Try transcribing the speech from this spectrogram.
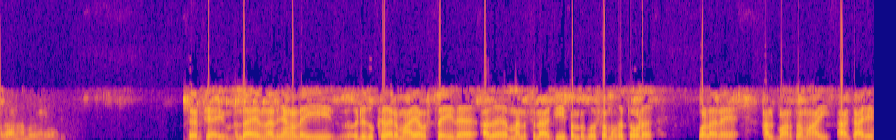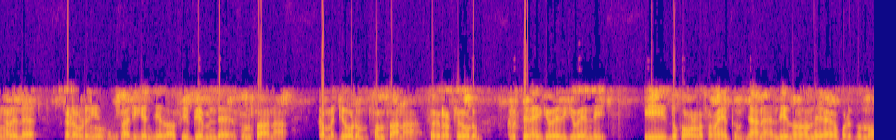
അതാണ് നമ്മുടെ നിലപാട്. തീർച്ചയായും. എന്തായിരുന്നാലും ഞങ്ങളുടെ ഈ ഒരു ദുഃഖകരമായ അവസ്ഥയിൽ അത് മനസ്സിലാക്കി പന്തക്കൂ സമൂഹത്തോട് വളരെ ആത്മാർത്ഥമായി ആ കാര്യങ്ങളിൽ ഇടപെടുകയും സംസാരിക്കുകയും ചെയ്ത. സി പി എമ്മിന്റെ സംസ്ഥാന കമ്മിറ്റിയോടും സംസ്ഥാന സെക്രട്ടറിയോടും ക്രിസ്ത്യൻ ഐക്യവേദിക്ക് വേണ്ടി ഈ ദുഃഖമുള്ള സമയത്തും ഞാൻ എന്ത് ചെയ്യുന്നു നന്ദി രേഖപ്പെടുത്തുന്നു.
